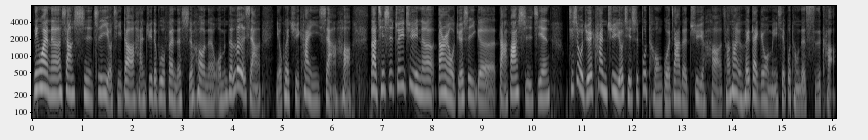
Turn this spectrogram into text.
另外呢，像是志毅有提到韩剧的部分的时候呢，我们的乐享也会去看一下哈。那其实追剧呢，当然我觉得是一个打发时间。其实我觉得看剧，尤其是不同国家的剧，哈，常常也会带给我们一些不同的思考。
